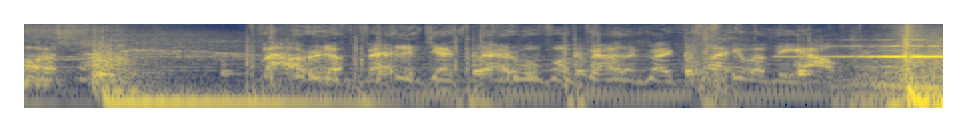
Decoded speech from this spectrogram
force! Power to defend against man will propel the great flame of the Alps!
